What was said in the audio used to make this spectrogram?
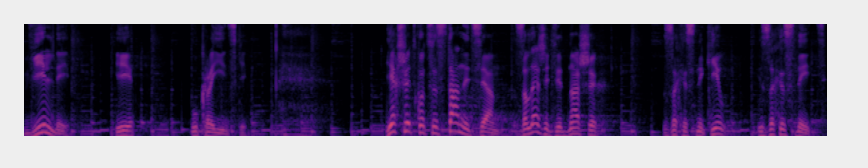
Вільний і український. Як швидко це станеться, залежить від наших захисників і захисниць,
